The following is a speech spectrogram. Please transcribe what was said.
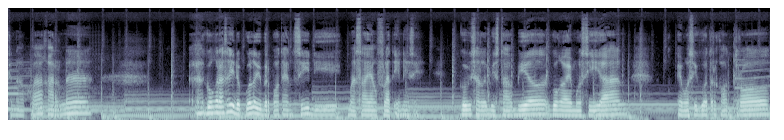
kenapa? Karena eh, gue ngerasa hidup gue lebih berpotensi di masa yang flat ini sih. Gue bisa lebih stabil gue nggak emosian emosi gue terkontrol.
